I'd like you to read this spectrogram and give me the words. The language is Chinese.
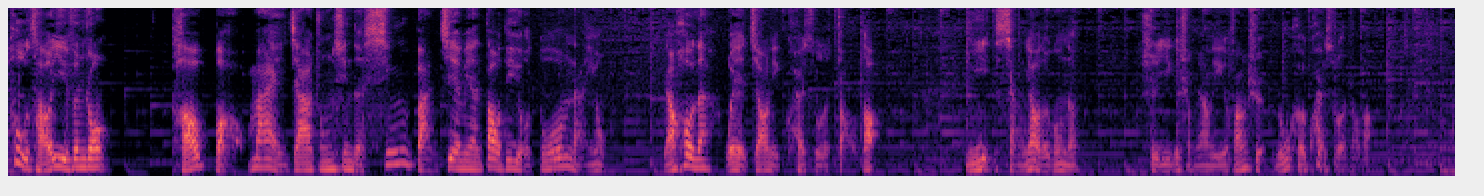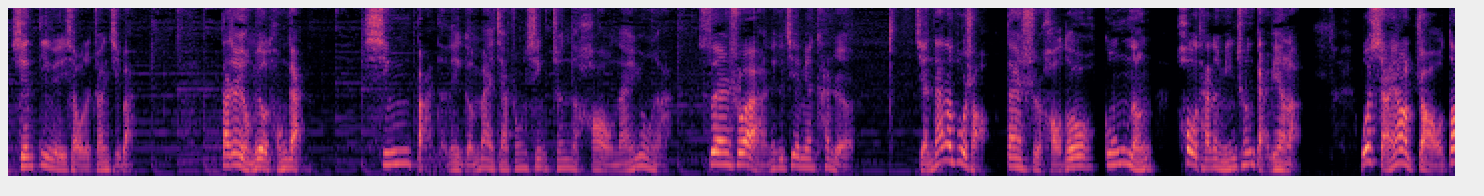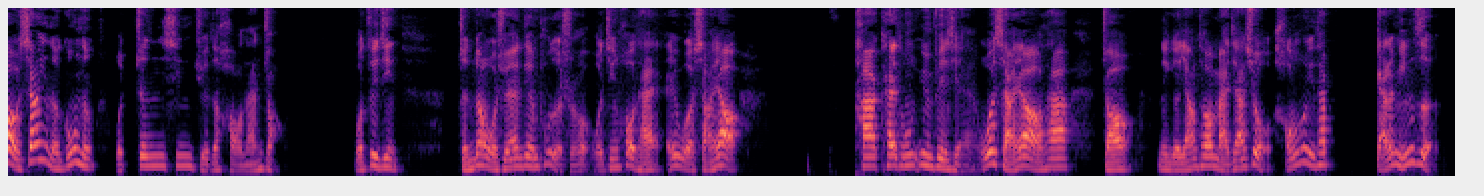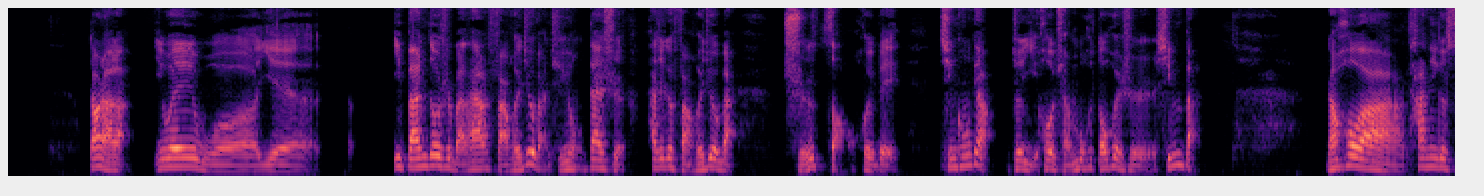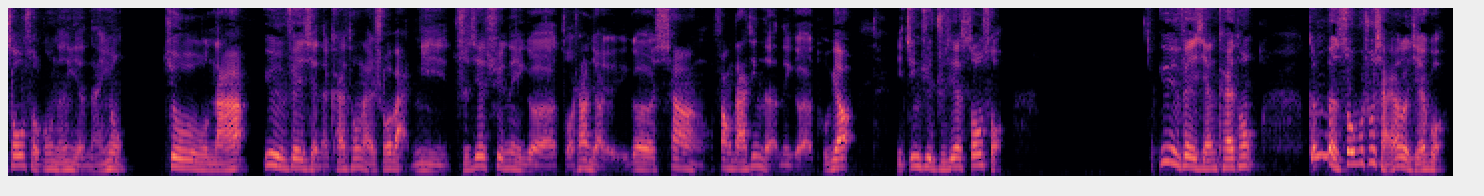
吐槽一分钟，淘宝卖家中心的新版界面到底有多难用？然后呢，我也教你快速的找到你想要的功能是一个什么样的一个方式，如何快速的找到。先订阅一下我的专辑吧。大家有没有同感？新版的那个卖家中心真的好难用啊！虽然说啊，那个界面看着简单了不少，但是好多功能后台的名称改变了。我想要找到相应的功能，我真心觉得好难找。我最近诊断我学员店铺的时候，我进后台，哎，我想要他开通运费险，我想要他找那个羊头买家秀，好多东西他改了名字。当然了，因为我也一般都是把它返回旧版去用，但是它这个返回旧版迟早会被清空掉，就以后全部都会是新版。然后啊，它那个搜索功能也难用。就拿运费险的开通来说吧，你直接去那个左上角有一个像放大镜的那个图标，你进去直接搜索运费险开通，根本搜不出想要的结果。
